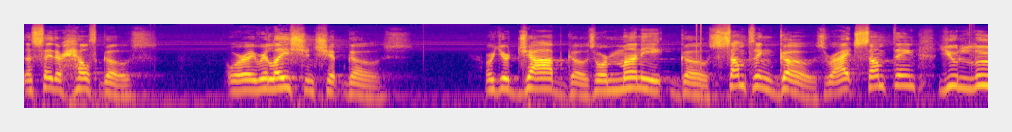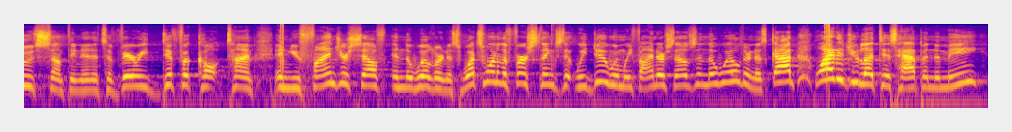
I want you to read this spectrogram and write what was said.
let's say their health goes, or a relationship goes, or your job goes, or money goes, something goes, right? Something, you lose something, and it's a very difficult time, and you find yourself in the wilderness. What's one of the first things that we do when we find ourselves in the wilderness? God, why did you let this happen to me?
